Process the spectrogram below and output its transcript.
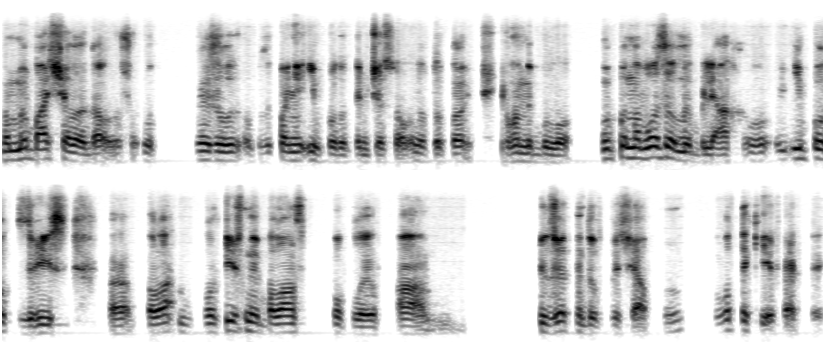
Ну, ми бачили, да, що знизили обзаконня імпорту тимчасово, ну тобто його не було. Ми понавозили блях, імпорт зріс, е, платіжний баланс поплив, а бюджет не довтрачав. Ну, от такі ефекти.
